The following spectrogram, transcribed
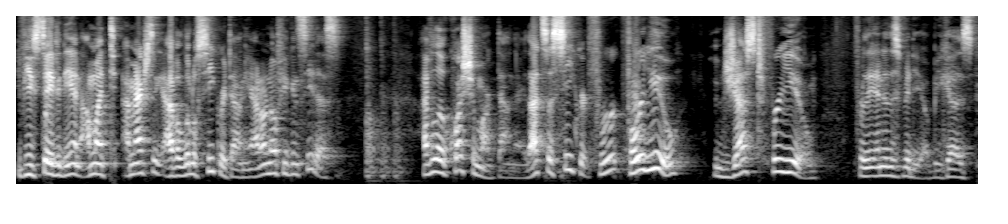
if you stay to the end, I'm, gonna t- I'm actually I have a little secret down here. I don't know if you can see this. I have a little question mark down there. That's a secret for, for you, just for you, for the end of this video, because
